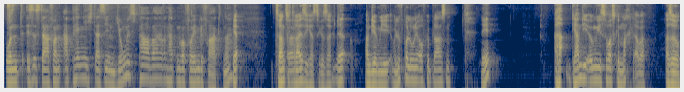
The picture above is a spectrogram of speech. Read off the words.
Und ist es davon abhängig, dass sie ein junges Paar waren? Hatten wir vorhin gefragt, ne? Ja. 2030 hast du gesagt. Ja. Haben die irgendwie Luftballone aufgeblasen? Nee? Ah, die haben die irgendwie sowas gemacht, aber. Also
